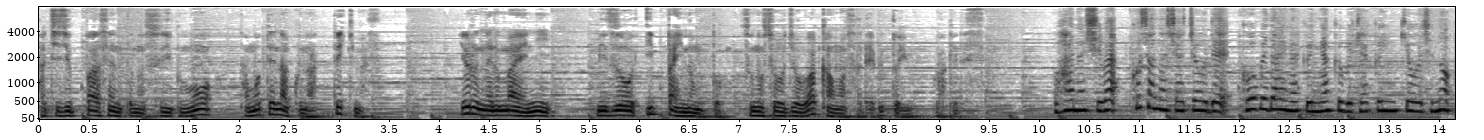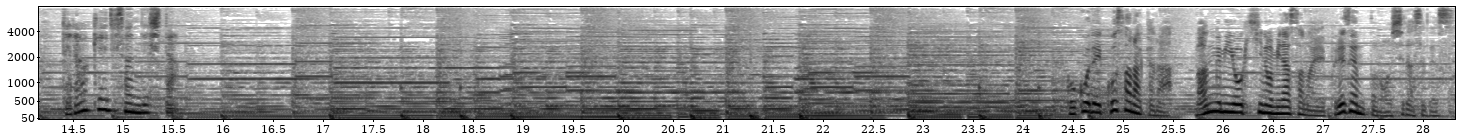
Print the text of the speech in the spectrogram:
80%の水分を保てなくなってきます。夜寝る前に水を1杯飲むとその症状は緩和されるというわけです。お話は小佐奈社長で神戸大学医学部客員教授の寺尾啓二さんでした。ここでコサナから番組お聞きの皆様へプレゼントのお知らせです。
